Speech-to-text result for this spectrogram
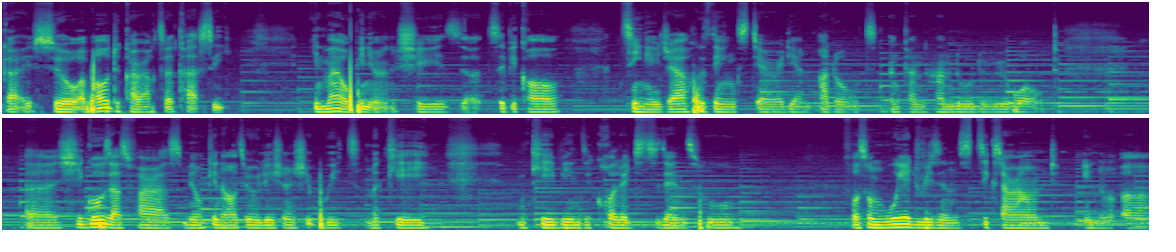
Guys, so about the character Cassie, in my opinion, she is a typical teenager who thinks they're already an adult and can handle the real world. Uh, she goes as far as milking out a relationship with McKay, McKay being the college student who, for some weird reason, sticks around, you know, uh,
